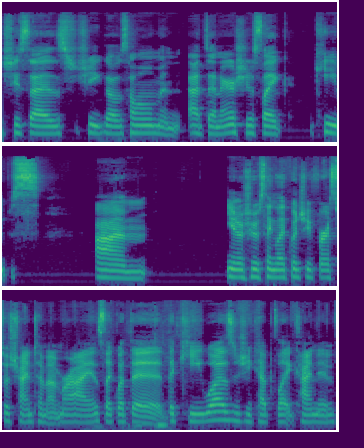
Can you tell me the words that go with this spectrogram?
she says she goes home and at dinner she just like keeps um you know, she was saying like when she first was trying to memorize like what the the key was and she kept like kind of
